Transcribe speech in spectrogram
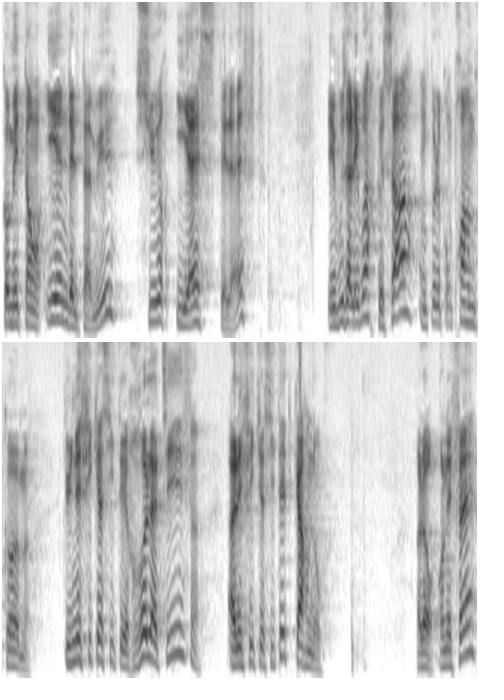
comme étant IN delta mu sur IS T left. Et vous allez voir que ça, on peut le comprendre comme une efficacité relative à l'efficacité de Carnot. Alors, en effet,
